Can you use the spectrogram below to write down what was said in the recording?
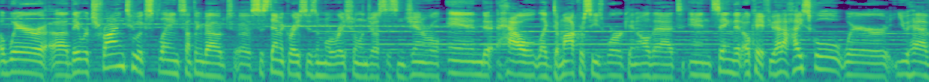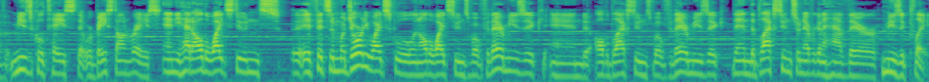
uh, where uh, they were trying to explain something about uh, systemic racism or racial injustice in general and how like democracies work and all that, and saying that okay, if you had a high school where you have musical tastes that were based on race and you had all the white students, if it's a majority white school and all the white students vote for their music and all the black students vote for their music, then the black students are never going to have their music played,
